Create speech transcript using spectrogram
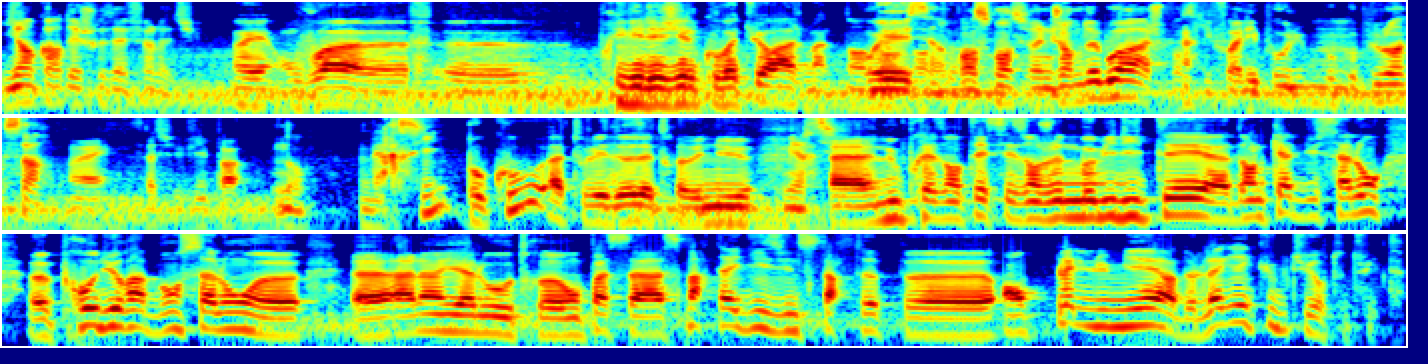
Il y a encore des choses à faire là-dessus. Oui, on voit euh, euh, privilégier le covoiturage maintenant. Oui, c'est un pansement sur une jambe de bois. Je pense qu'il faut aller beaucoup mmh. plus loin que ça. Oui, ça suffit pas. Non. Merci beaucoup à tous les deux d'être venus euh, nous présenter ces enjeux de mobilité euh, dans le cadre du salon euh, ProDura, bon salon à l'un et à l'autre. On passe à Smart Ideas, une start-up en pleine lumière de l'agriculture tout de suite.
